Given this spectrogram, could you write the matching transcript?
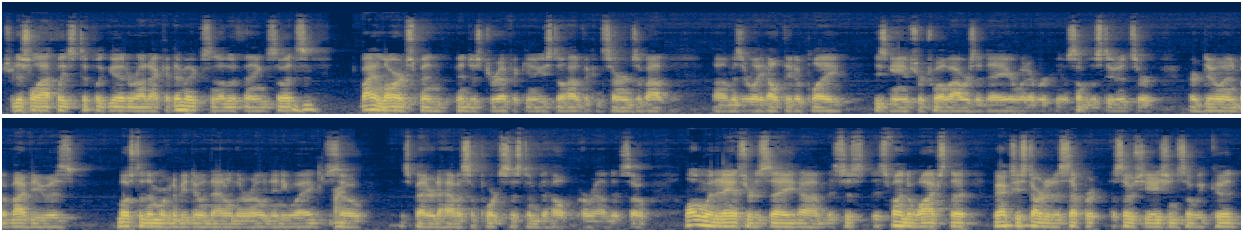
traditional athletes typically get around academics and other things. So it's mm-hmm. By and large been been just terrific. You know, you still have the concerns about um, is it really healthy to play these games for 12 hours a day or whatever you know, some of the students are are doing. But my view is most of them are going to be doing that on their own anyway. Right. So it's better to have a support system to help around it. So long-winded answer to say um, it's just it's fun to watch. The we actually started a separate association so we could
